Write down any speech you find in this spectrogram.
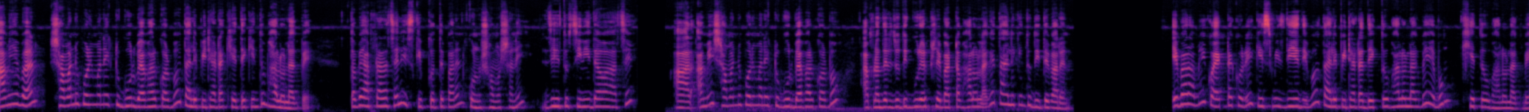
আমি এবার সামান্য পরিমাণে একটু গুড় ব্যবহার করব, তাহলে পিঠাটা খেতে কিন্তু ভালো লাগবে। তবে আপনারা চাইলে স্কিপ করতে পারেন, কোনো সমস্যা নেই। যেহেতু চিনি দেওয়া আছে, আর আমি সামান্য পরিমাণে একটু গুড় ব্যবহার করব। আপনাদের যদি গুড়ের ফ্লেভারটা ভালো লাগে, তাহলে কিন্তু দিতে পারেন। এবার আমি কয়েকটা করে কিশমিশ দিয়ে দিব, তাহলে পিঠাটা দেখতেও ভালো লাগবে এবং খেতেও ভালো লাগবে।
